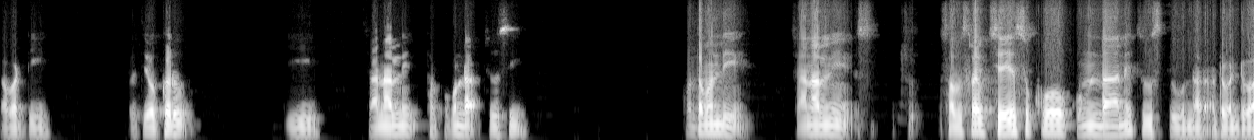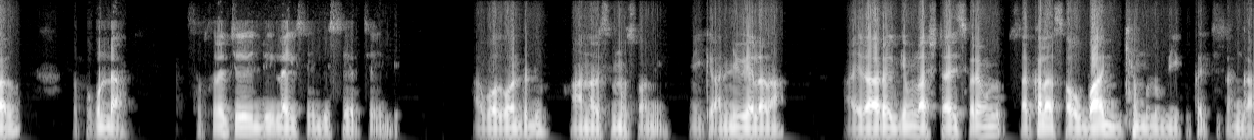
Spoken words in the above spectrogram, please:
కాబట్టి ప్రతి ఒక్కరూ ఈ ఛానల్ని తప్పకుండా చూసి కొంతమంది ఛానల్ని సబ్స్క్రైబ్ చేసుకోకుండానే చూస్తూ ఉన్నారు అటువంటి వారు. తప్పకుండా సబ్స్క్రైబ్ చేయండి లైక్ చేయండి షేర్ చేయండి. ఆ భగవంతుడు ఆ నరసింహస్వామి మీకు అన్ని వేళలా ఆయుర ఆరోగ్యములు అష్టాైశ్వర్యములు సకల సౌభాగ్యములు మీకు ఖచ్చితంగా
